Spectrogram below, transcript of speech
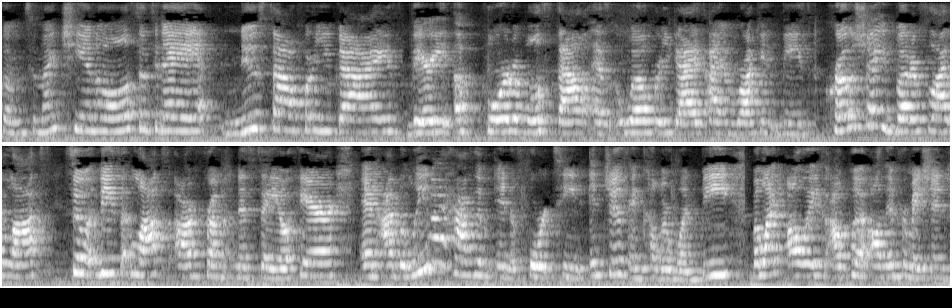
welcome to my channel. So today, new style for you guys. Very affordable style as well for you guys. I am rocking these crochet butterfly locks. So these locks are from Niseyo Hair and I believe I have them in 14 inches in color 1B. But like always, I'll put all the information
